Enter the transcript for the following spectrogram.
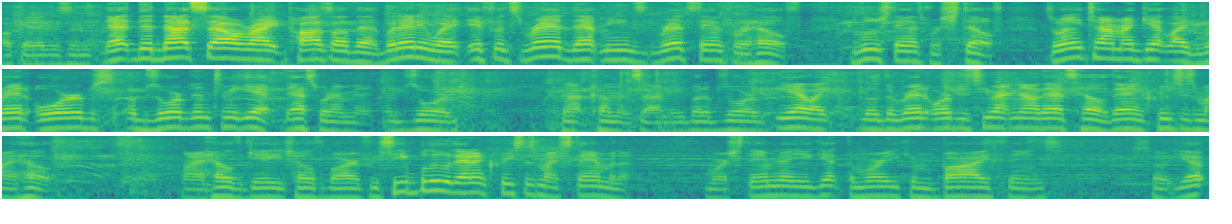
Okay, that doesn't that did not sound right. Pause on that. But anyway, if it's red, that means red stands for health. Blue stands for stealth. So anytime I get like red orbs absorbed into me, yeah, that's what I meant. Absorbed. Not come inside me, but absorbed. Yeah, like the, the red orbs you see right now, that's health. That increases my health. My health gauge, health bar. If you see blue, that increases my stamina. The more stamina you get, the more you can buy things. So, yep.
